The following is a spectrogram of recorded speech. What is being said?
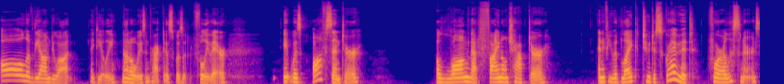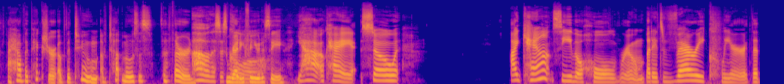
all of the Amduat, ideally, not always in practice was it fully there, it was off center along that final chapter. And if you would like to describe it for our listeners, I have a picture of the tomb of Tutmosis III Oh, this is ready for you to see. Yeah, okay. So I can't see the whole room, but it's very clear that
